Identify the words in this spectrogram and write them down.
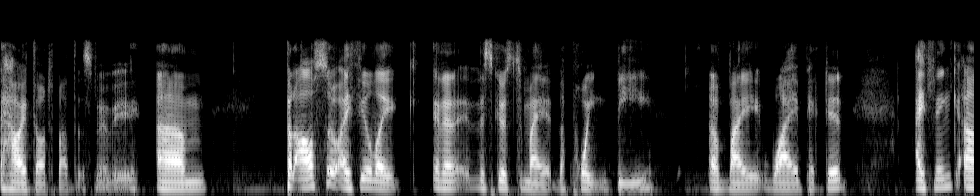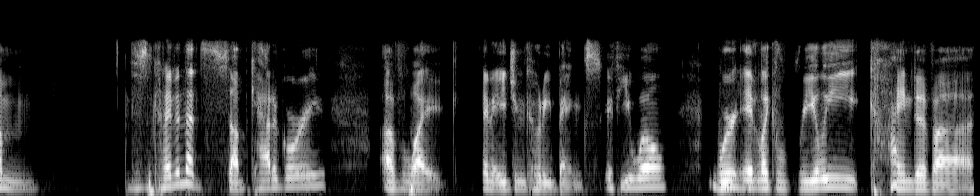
how I felt about this movie. Um, but also I feel like, and uh, this goes to my the point B of my why I picked it. I think um, this is kind of in that subcategory of like an Agent Cody Banks, if you will, where Mhm. it like really kind of uh,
